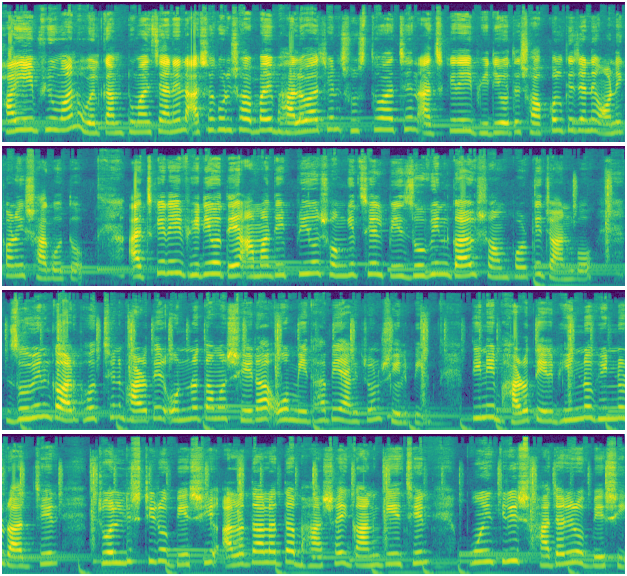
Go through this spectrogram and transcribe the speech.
Hi everyone welcome to my channel আশা করি সবাই ভালো আছেন, সুস্থ আছেন। আজকের এই ভিডিওতে সকলকে জানে অনেক অনেক স্বাগত। আজকের এই ভিডিওতে আমাদের প্রিয় সংগীত শিল্পী জুবিন গার্গ সম্পর্কে জানব। জুবিন গার্গ হচ্ছেন ভারতের অন্যতম সেরা ও মেধাবী একজন শিল্পী। তিনি ভারতের ভিন্ন ভিন্ন রাজ্যের চল্লিশটিরও বেশি আলাদা আলাদা ভাষায় গান গেয়েছেন, পঁয়ত্রিশ হাজারেরও বেশি।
